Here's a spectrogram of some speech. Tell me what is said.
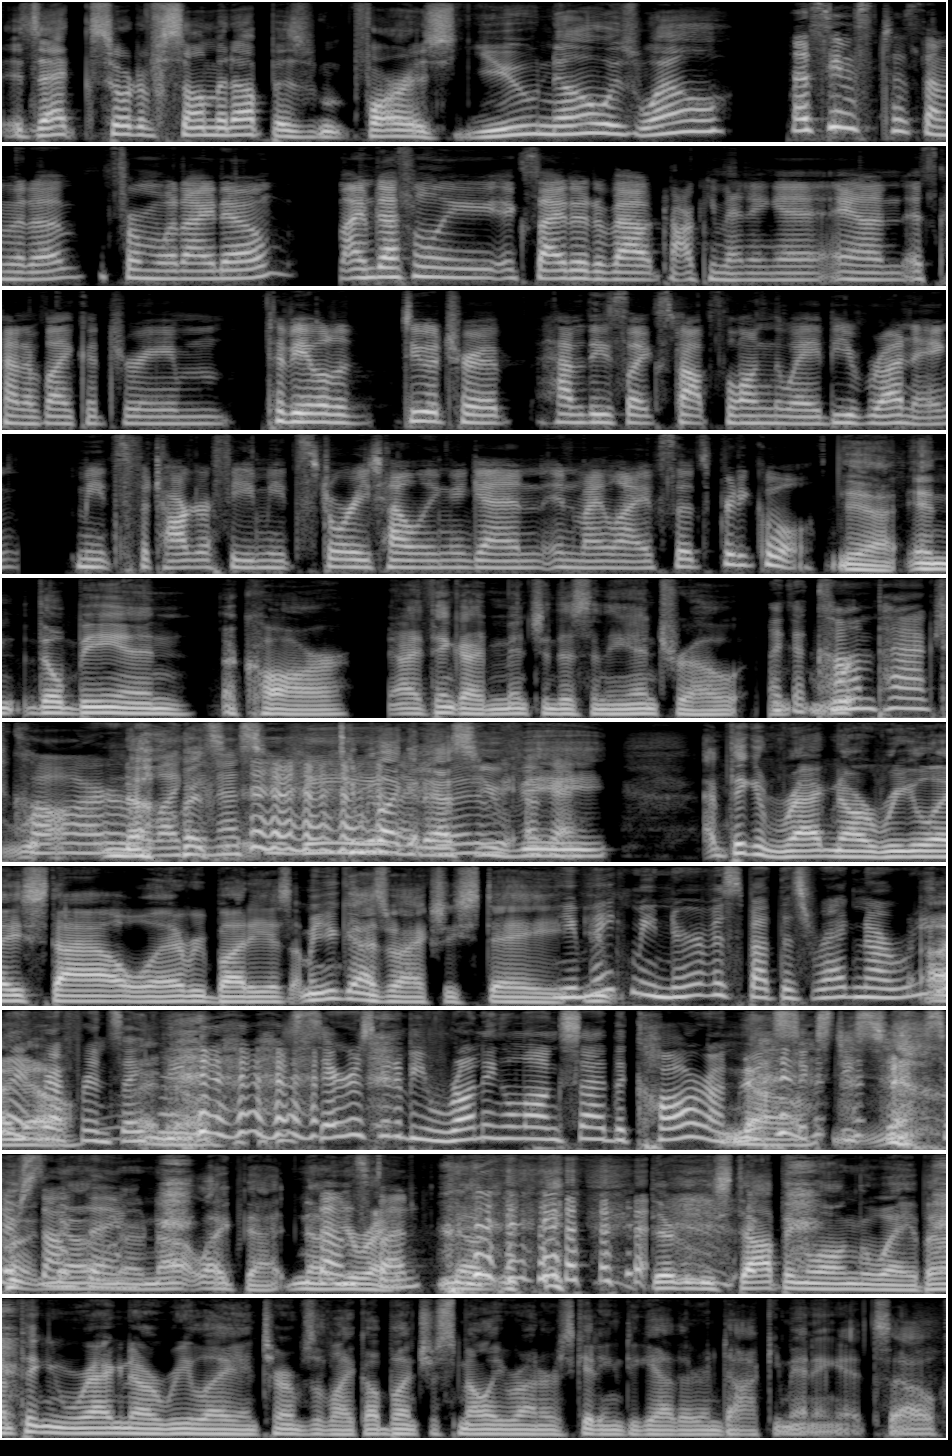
Is that sort of sum it up as far as you know as well? That seems to sum it up from what I know. I'm definitely excited about documenting it. And it's kind of like a dream to be able to do a trip, have these like stops along the way, be running, meets photography, meets storytelling again in my life. So it's pretty cool. Yeah. And they'll be in a car. I think I mentioned this in the intro. Like a compact car, no, or like an SUV. It's gonna be like, an are we- SUV. okay. I'm thinking Ragnar relay style. Well, everybody is. I mean, you guys will actually stay. You make me nervous about this Ragnar relay know, reference. I, I think Sarah's going to be running alongside the car on Route 66 no, or something. No, no, not like that. No, Sounds you're right. fun. No, they're going to be stopping along the way. But I'm thinking Ragnar relay in terms of like a bunch of smelly runners getting together and documenting it. So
